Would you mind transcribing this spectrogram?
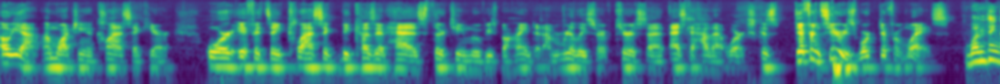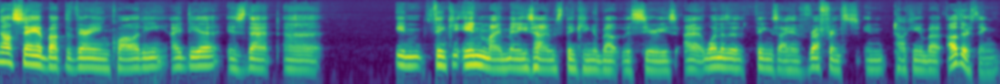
oh yeah, I'm watching a classic here, or if it's a classic because it has 13 movies behind it. I'm really sort of curious as, as to how that works because different series work different ways. One thing I'll say about the varying quality idea is that uh, in thinking in my many times thinking about this series, I, one of the things I have referenced in talking about other things,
